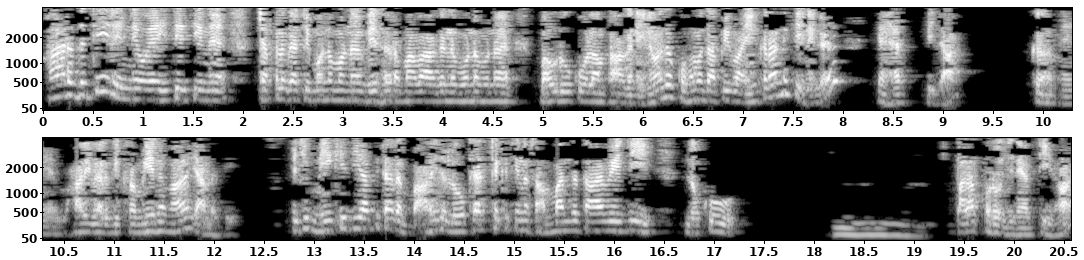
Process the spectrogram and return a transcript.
කාටද තේරෙන්නේ ඔය හිතේ තියෙන චපල ගති මොන මොන වේසරමවාගෙන මොන මොන බෞරු කෝලම් පාගෙන එනවද කොහොමද අපි වයින් කරන්නේ කියන එක හැප්පිලා මේ හරි වැරදි ක්‍රමයකට යන්න. ඉතින් මේකෙදී අපිට අර බාහිර ලෝකයක් එක්ක තියෙන සම්බන්ධතාවයේදී ලොකු පළපරෝජනයක් තියෙනවා.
